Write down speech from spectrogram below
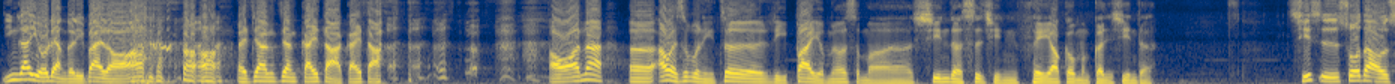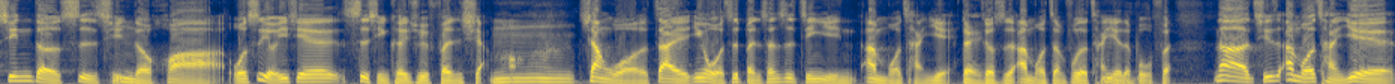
应该有两个礼拜了哦。哎，这样这样该打该打。好啊，那呃，阿伟师傅，你这礼拜有没有什么新的事情可以要跟我们更新的？其实说到新的事情的话，嗯、我是有一些事情可以去分享。嗯，像我在，因为我是本身是经营按摩产业，对，就是按摩整复的产业的部分。嗯、那其实按摩产业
